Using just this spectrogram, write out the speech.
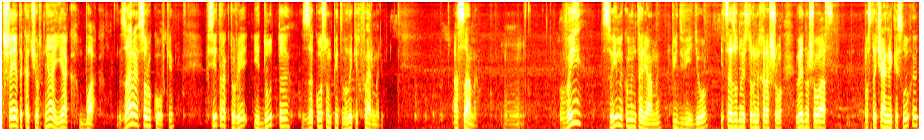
ще є така чортня, як бак. Зараз сороковки, всі трактори йдуть з закосом під великих фермерів. А саме, ви своїми коментарями під відео, і це з одної сторони хорошо, видно, що вас постачальники слухають,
